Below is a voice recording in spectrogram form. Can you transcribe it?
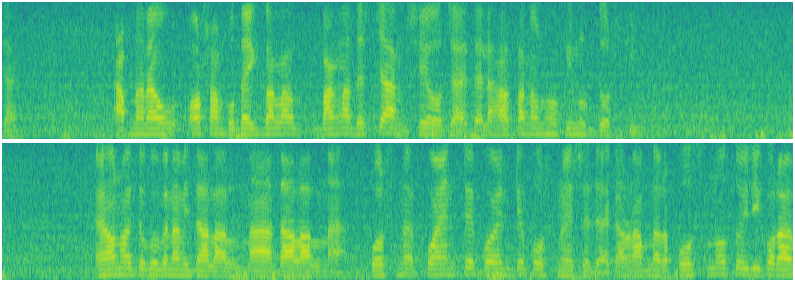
চায়। আপনারাও অসাম্প্রদায়িক বাংলা, বাংলাদেশ চান, সেও চায়। তাহলে হাসানুল হকিনুর দোষ কি? এখন হয়তো করবেন আমি দালাল। না দালাল না। প্রশ্নের পয়েন্টে পয়েন্টে প্রশ্ন এসে যায়। কারণ আপনারা প্রশ্ন তৈরি করার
